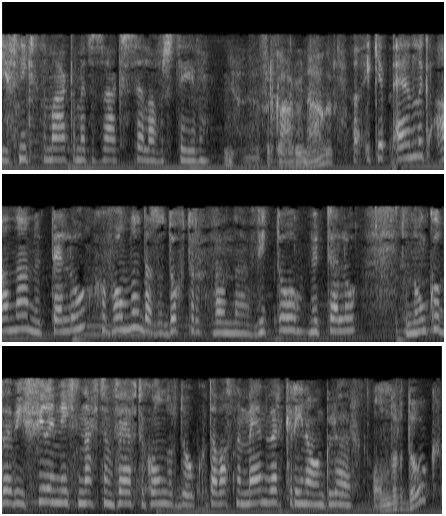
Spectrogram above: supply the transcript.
heeft niks te maken met de zaak Stella Versteven. Ja, verklaar u nader. Ik heb eindelijk Anna Nutello gevonden. Dat is de dochter van eh, Vito Nutello. De onkel bij wie Phil in 1958 onderdook. Dat was een mijnwerker in Angleur. onderdook?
